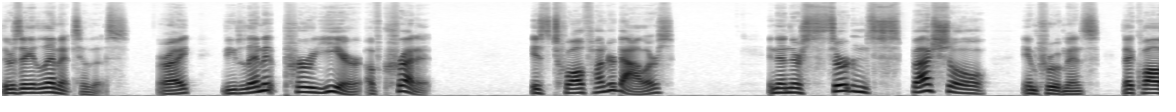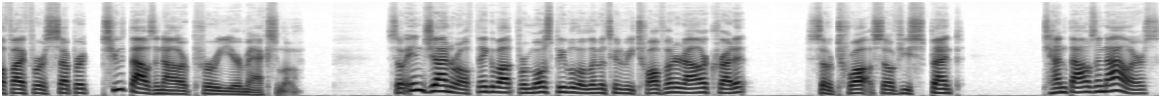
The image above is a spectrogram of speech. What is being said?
there's a limit to this. All right. The limit per year of credit is $1,200. And then there's certain special improvements that qualify for a separate $2,000 per year maximum. So in general, think about for most people, the limit's going to be $1,200 credit. So 12, so if you spent $10,000,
